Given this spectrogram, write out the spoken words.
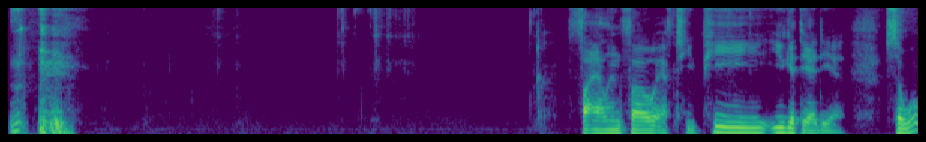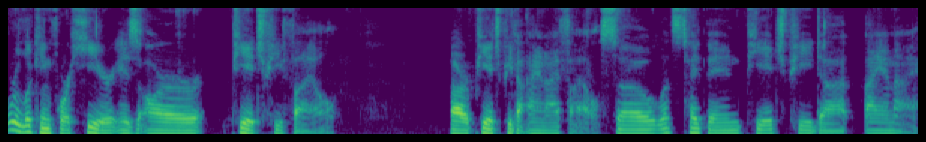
file info, FTP, you get the idea. So what we're looking for here is our PHP file our php.ini file. So let's type in php.ini.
